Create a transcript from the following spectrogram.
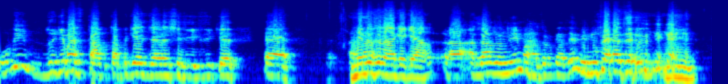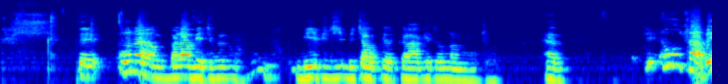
ਉਹ ਵੀ ਦੂਜੇ ਪਾਸੇ ਤਪ ਤਪ ਕੇ ਜਿਹੜਾ ਸ਼ਰੀਕ ਸੀ ਕਿ ਮੈਨੂੰ ਸੁਣਾ ਕੇ ਕਿਹਾ। ਅ- ਅੱਲਾ ਨੂੰ ਨਹੀਂ ਮਹਾਤਮ ਕਰਦੇ ਮੈਨੂੰ ਪੈਸੇ ਦੇ ਤੇ ਉਹਨਾਂ ਬੜਾ ਵਿੱਚ ਬੀਫ ਵਿਚਾਉ ਕਰਾ ਕੇ ਤੇ ਉਹਨਾਂ ਨੂੰ ਹੈ। ਤੇ ਉਹ ਸਾਬੇ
